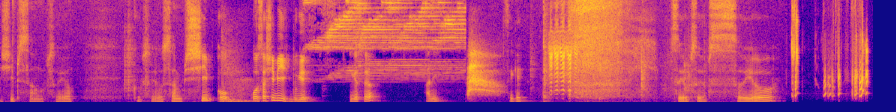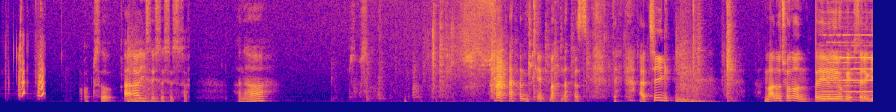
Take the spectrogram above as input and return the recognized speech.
23 없어요. 그 없어요. 35. 오, 42. 두 개. 이겼어요? 아니? 아, 세 개? 없어요, 없어요, 없어요. 없어. 아, 아 있어 있어 있어 있어. 하나. 없어. 한 개만 남았어. 아직 만 오천 원. 이렇게 쓰레기.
